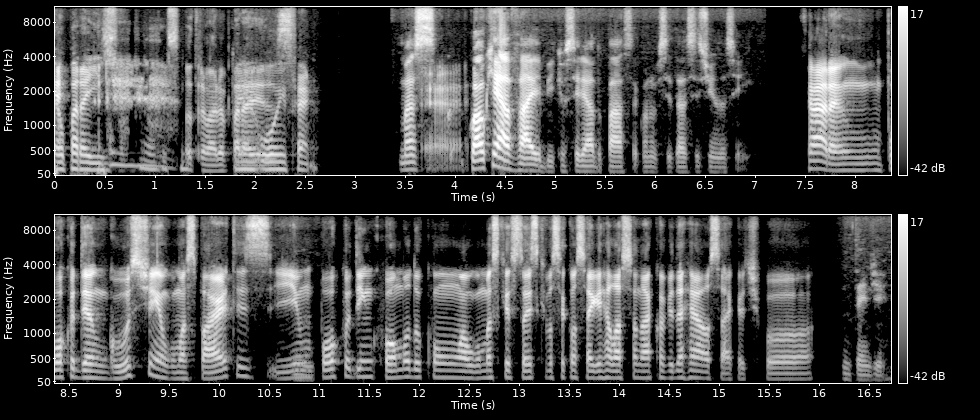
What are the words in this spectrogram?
é o paraíso. algo assim. O trabalho É, para Ou o eles. inferno. Mas É. qual que é a vibe que o seriado passa quando você tá assistindo assim? Cara, um, um pouco de angústia em algumas partes e um Hum. pouco de incômodo com algumas questões que você consegue relacionar com a vida real, saca? Tipo. Entendi.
